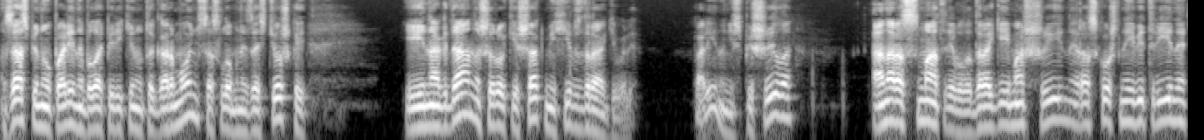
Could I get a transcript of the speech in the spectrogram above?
За спину у Полины была перекинута гармонь со сломанной застежкой, и иногда на широкий шаг мехи вздрагивали. Полина не спешила. Она рассматривала дорогие машины, роскошные витрины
